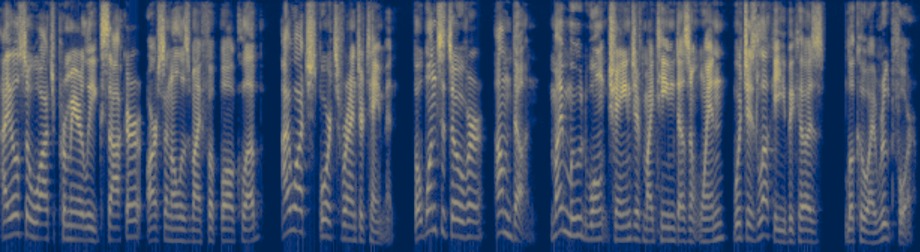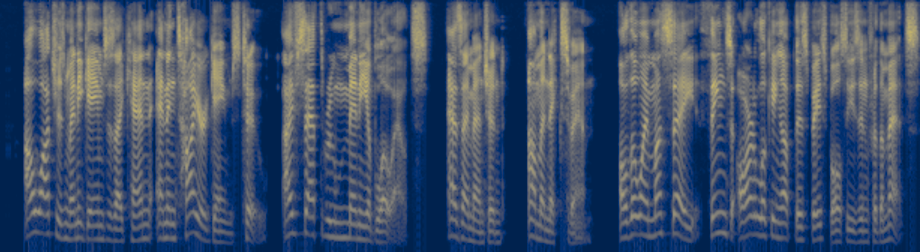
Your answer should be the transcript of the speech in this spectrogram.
I also watch Premier League soccer. Arsenal is my football club. I watch sports for entertainment. But once it's over, I'm done. My mood won't change if my team doesn't win, which is lucky because look who I root for. I'll watch as many games as I can, and entire games too. I've sat through many a blowouts. As I mentioned, I'm a Knicks fan. Although I must say, things are looking up this baseball season for the Mets.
